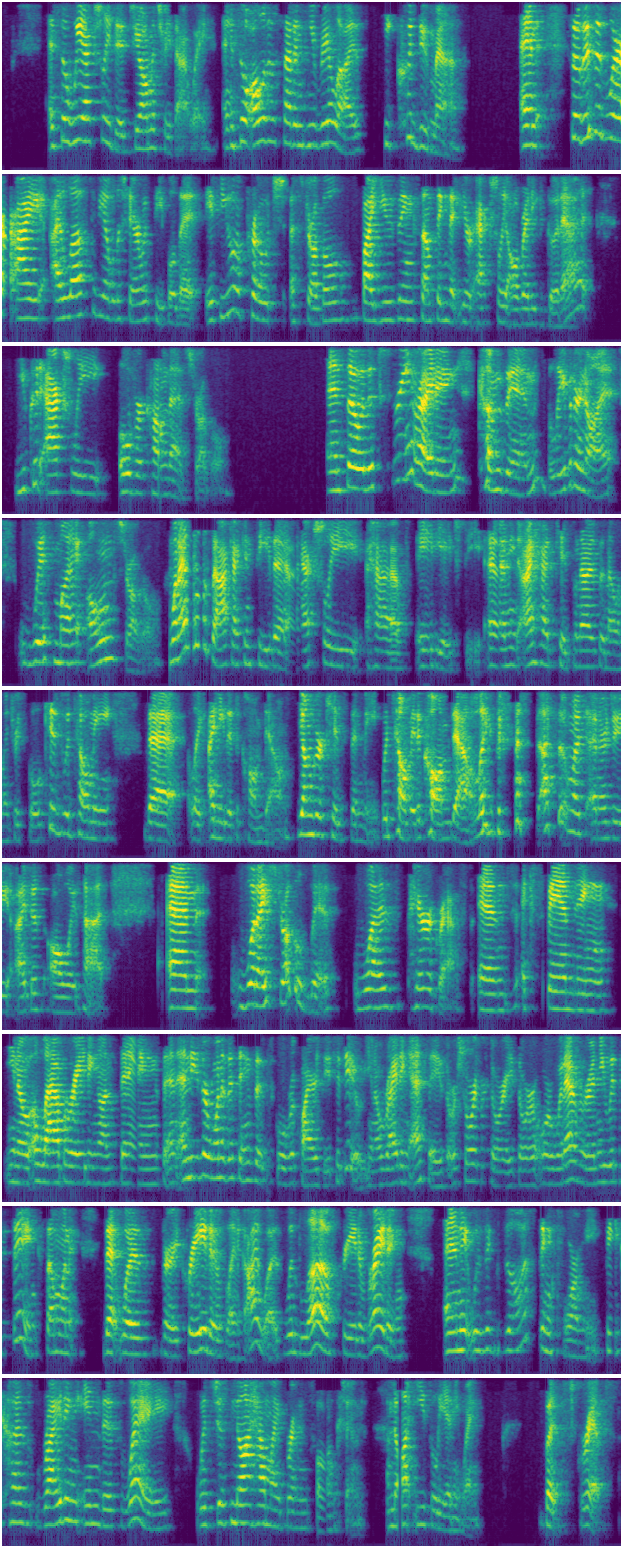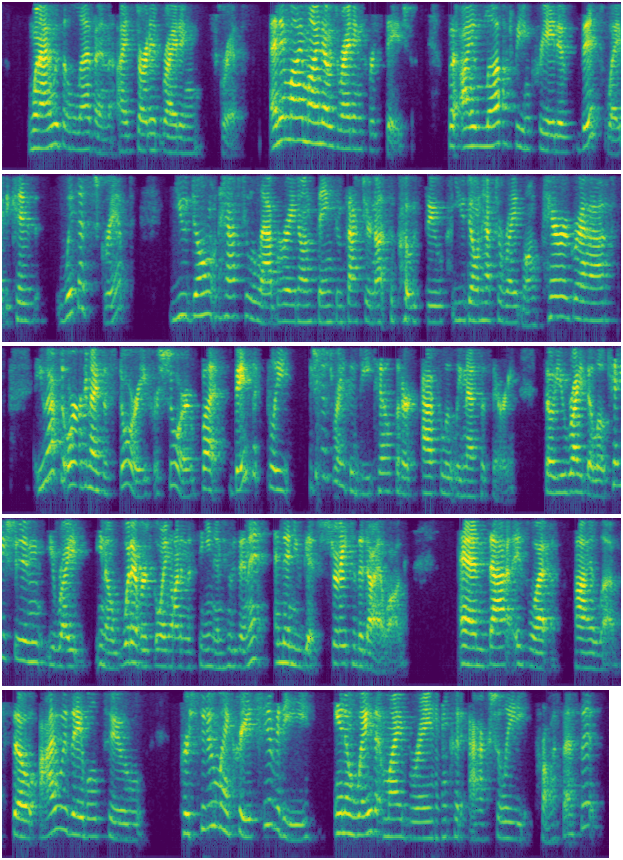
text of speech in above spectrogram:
And so we actually did geometry that way. And so all of a sudden he realized he could do math. And so this is where I, I love to be able to share with people that if you approach a struggle by using something that you're actually already good at, you could actually overcome that struggle. And so the screenwriting comes in, believe it or not, with my own struggle. When I look back, I can see that I actually have ADHD. And I mean, I had kids when I was in elementary school. Kids would tell me that like I needed to calm down. Younger kids than me would tell me to calm down. Like that's so much energy I just always had. And what I struggled with was paragraphs and expanding, you know, elaborating on things. And, and these are one of the things that school requires you to do, you know, writing essays or short stories or, or whatever. And you would think someone that was very creative like I was would love creative writing. And it was exhausting for me because writing in this way was just not how my brain functioned, not easily anyway. But scripts. When I was 11, I started writing scripts and in my mind, I was writing for stage. But I loved being creative this way because with a script, you don't have to elaborate on things. In fact, you're not supposed to. You don't have to write long paragraphs. You have to organize a story for sure, but basically you just write the details that are absolutely necessary. So you write the location, you write, you know, whatever's going on in the scene and who's in it, and then you get straight to the dialogue. And that is what I loved. So I was able to pursue my creativity in a way that my brain could actually process it.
